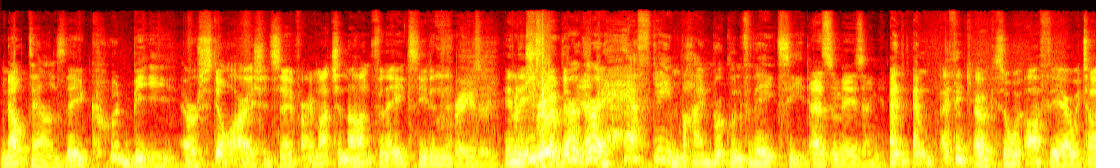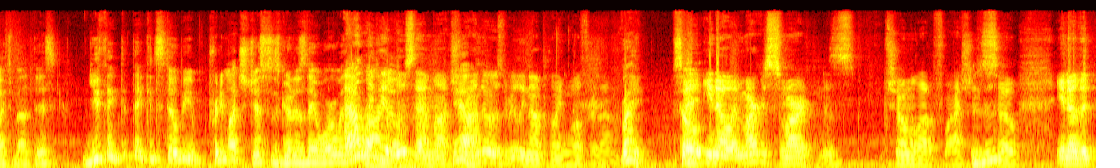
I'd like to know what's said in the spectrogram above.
meltdowns, they could be, or still are, I should say, very much in the hunt for the eight seed in the Crazy. in the But East. They're yeah. they're a half game behind Brooklyn for the eight seed. That's amazing. And and I think okay, so we, off the air we talked about this. You think that they could still be pretty much just as good as they were without Rondo? I don't think Rondo? they lose that much. Yeah. Rondo is really not playing well for them. Right. So you know, and Marcus Smart has shown a lot of flashes. Mm-hmm. So, you know, the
